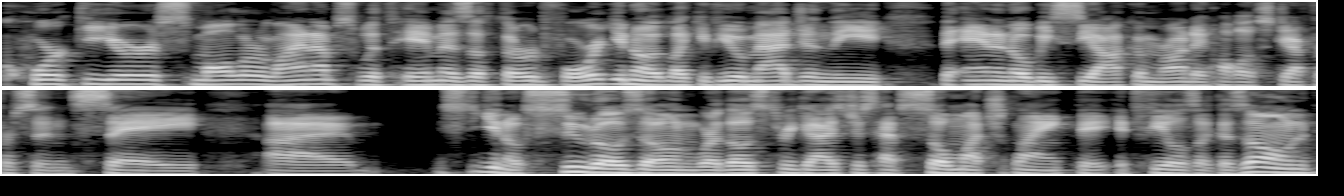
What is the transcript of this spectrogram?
quirkier smaller lineups with him as a third forward. You know like if you imagine the the Anunoby Siakam Rondae Hollis Jefferson say uh you know pseudo zone where those three guys just have so much length it, it feels like a zone.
